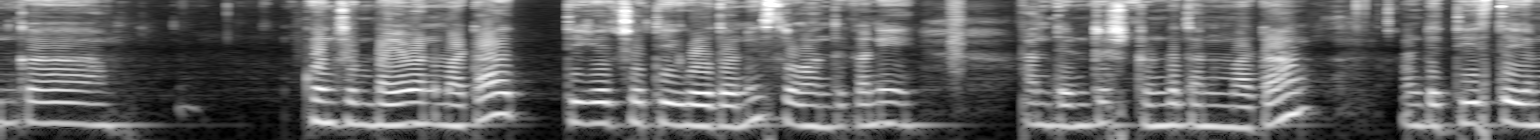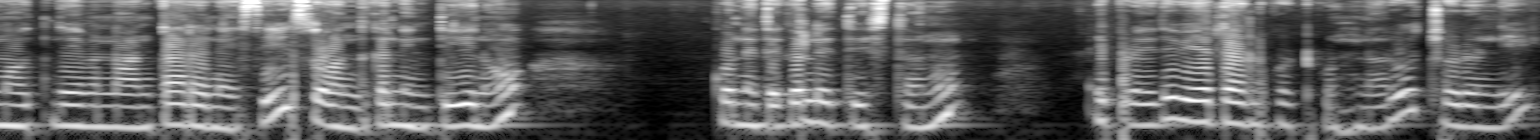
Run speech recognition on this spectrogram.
ఇంకా కొంచెం భయం అనమాట తీయొచ్చో తీయకూడదు అని. సో అందుకని అంత ఇంట్రెస్ట్ ఉండదు అనమాట అంటే తీస్తే ఏమవుతుంది ఏమన్నా అంటారనేసి సో అందుకని నేను తీయను. కొన్ని దగ్గరలో తీస్తాను. ఇప్పుడైతే వేరే దాంట్లో కొట్టుకుంటున్నారు. చూడండి.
